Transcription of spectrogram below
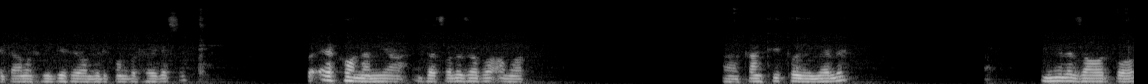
এটা আমার ভিডিওতে অলরেডি কনভার্ট হয়ে গেছে। তো এখন আমি যা চলে যাব আমার কাঙ্ক্ষিত ইমেলে ইমেলে যাওয়ার পর,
